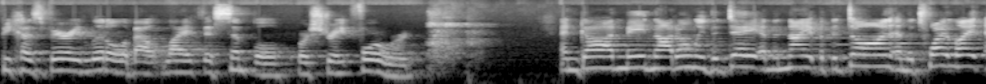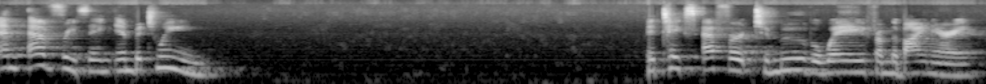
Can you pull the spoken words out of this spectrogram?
Because very little about life is simple or straightforward. And God made not only the day and the night, but the dawn and the twilight and everything in between. It takes effort to move away from the binary,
